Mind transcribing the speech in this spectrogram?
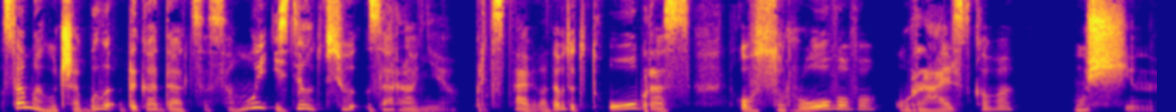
Самое лучшее было догадаться самой и сделать все заранее. Представила, да, вот этот образ такого сурового уральского мужчины.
